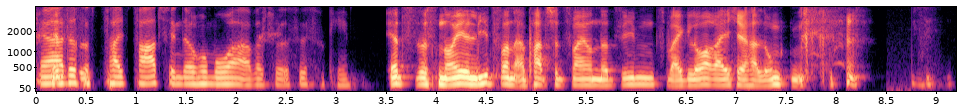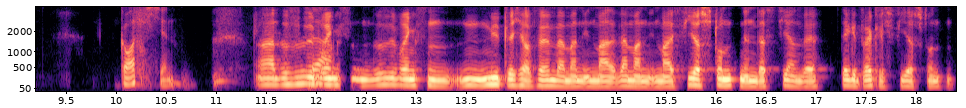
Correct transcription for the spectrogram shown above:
Ja, Jetzt das ist- halt Pfadfinder-Humor, aber es, es ist okay. Jetzt das neue Lied von Apache 207, zwei glorreiche Halunken. Gottchen. Ah, das, ist Ja. übrigens, ein- das ist übrigens ein niedlicher Film, wenn man ihn mal, wenn man ihn mal vier Stunden investieren will. Der geht wirklich vier Stunden.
